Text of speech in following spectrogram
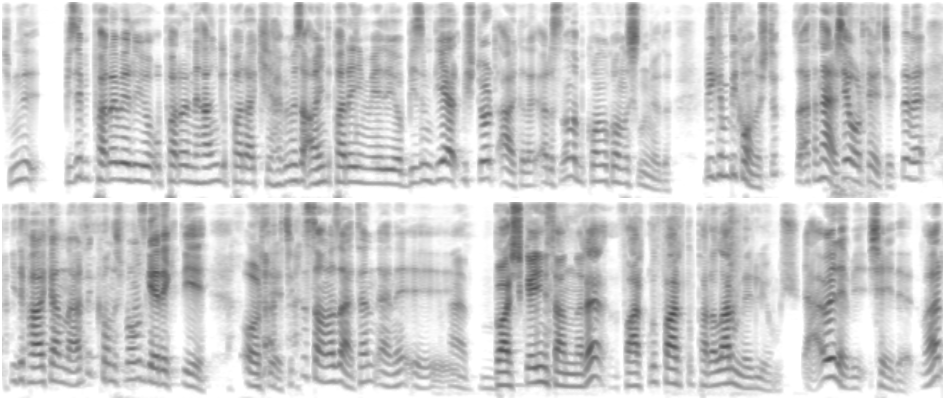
Şimdi bize bir para veriyor. O para ne hangi para ki? Hepimize aynı parayı mı veriyor? Bizim diğer 3-4 arkadaş arasında da bu konu konuşulmuyordu. Bir gün bir konuştuk. Zaten her şey ortaya çıktı ve gidip Hakan'la artık konuşmamız gerektiği ortaya çıktı. Sonra zaten yani e, Ha, başka insanlara farklı farklı paralar mı veriliyormuş? ya öyle bir şey de var.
